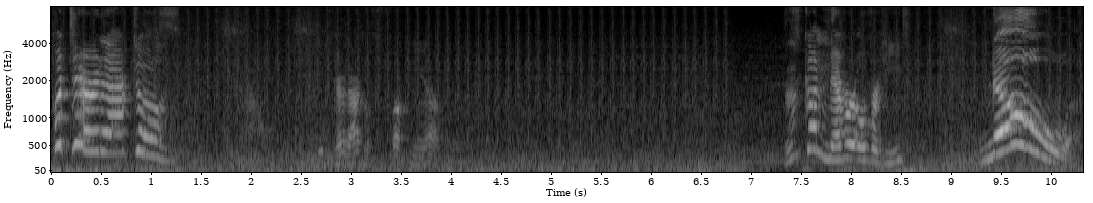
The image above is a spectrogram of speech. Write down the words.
Pterodactyls! Dude, pterodactyls fuck me up. Does this gun never overheat? no.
